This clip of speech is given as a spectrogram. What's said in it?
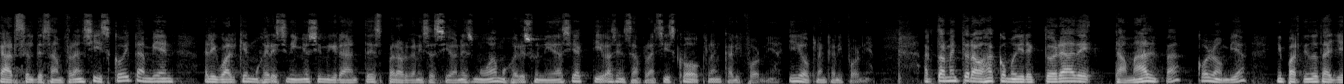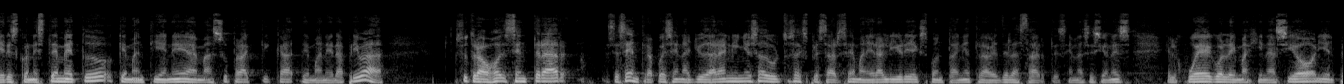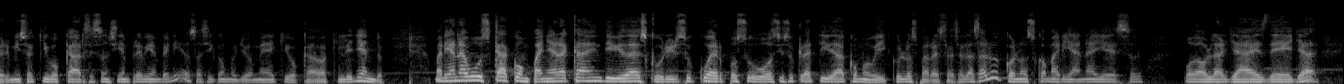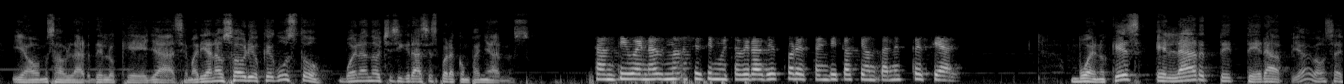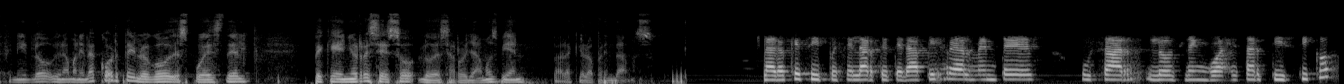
cárcel de San Francisco y también, al igual que mujeres y niños inmigrantes para organizaciones MUA, Mujeres Unidas y Activas en San Francisco, Oakland, California y Oakland, California. Actualmente trabaja como directora de Tamalpa, Colombia, impartiendo talleres con este método que mantiene además su práctica de manera privada. Su trabajo es centrar se centra pues en ayudar a niños y adultos a expresarse de manera libre y espontánea a través de las artes. En las sesiones el juego, la imaginación y el permiso a equivocarse son siempre bienvenidos, así como yo me he equivocado aquí leyendo. Mariana busca acompañar a cada individuo a descubrir su cuerpo, su voz y su creatividad como vehículos para restablecer la salud. Conozco a Mariana y eso puedo hablar ya desde ella y vamos a hablar de lo que ella hace. Mariana Osorio, qué gusto. Buenas noches y gracias por acompañarnos. Santi, buenas noches y muchas gracias por esta invitación tan especial. Bueno, ¿qué es el arte terapia? Vamos a definirlo de una manera corta y luego después del pequeño receso lo desarrollamos bien para que lo aprendamos. Claro que sí, pues el arte terapia realmente es usar los lenguajes artísticos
